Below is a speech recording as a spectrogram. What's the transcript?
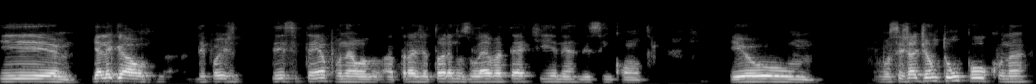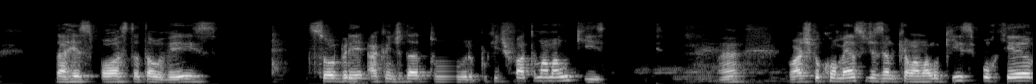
E, e é legal, depois desse tempo, né, a trajetória nos leva até aqui, né, nesse encontro. Eu, você já adiantou um pouco, né, da resposta, talvez, sobre a candidatura, porque de fato é uma maluquice. Né? Eu acho que eu começo dizendo que é uma maluquice porque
